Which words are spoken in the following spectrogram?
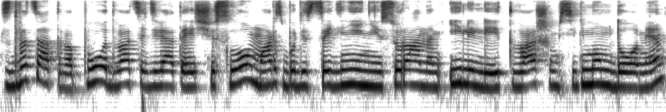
С 20 по 29 число Марс будет в соединении с Ураном и Лилит в вашем седьмом доме.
